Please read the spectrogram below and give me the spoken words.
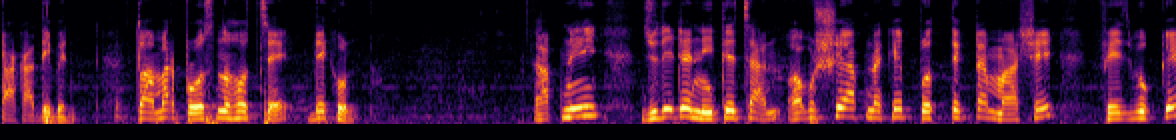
টাকা দিবেন? তো আমার প্রশ্ন হচ্ছে, দেখুন আপনি যদি এটা নিতে চান, অবশ্যই আপনাকে প্রত্যেকটা মাসে ফেসবুককে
